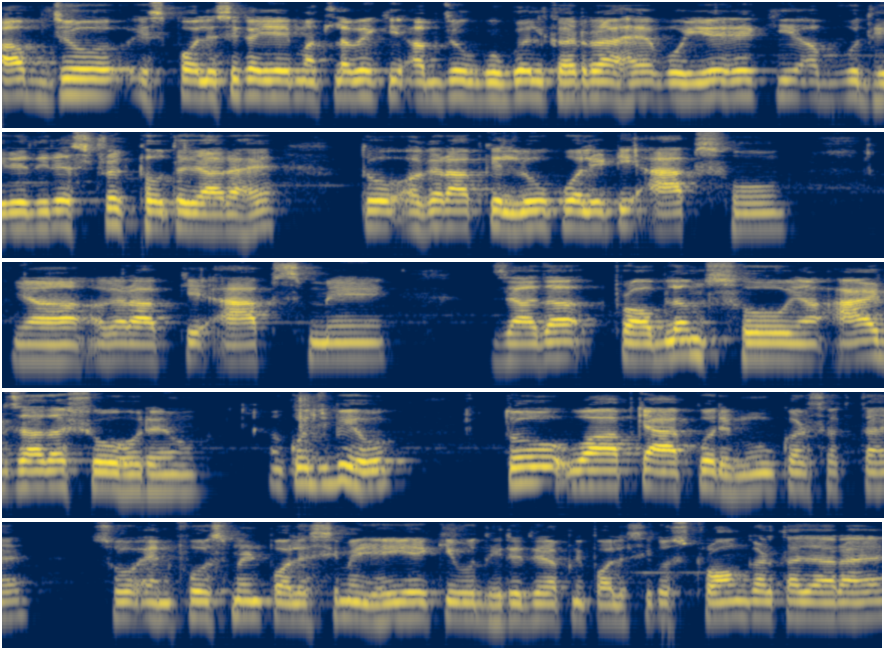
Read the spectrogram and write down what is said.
अब जो इस पॉलिसी का ये मतलब है कि अब जो गूगल कर रहा है, वो ये है कि अब वो धीरे धीरे स्ट्रिक्ट होते जा रहा है। तो अगर आपके लो क्वालिटी ऐप्स हों, या अगर आपके ऐप्स में ज़्यादा प्रॉब्लम्स हो, या एड ज़्यादा शो हो रहे हो कुछ भी हो तो वो आपके ऐप को रिमूव कर सकता है। सो एनफोर्समेंट पॉलिसी में यही है कि वो धीरे धीरे अपनी पॉलिसी को स्ट्रॉन्ग करता जा रहा है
